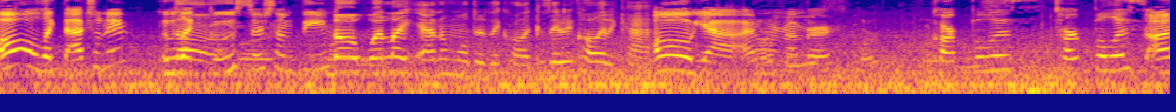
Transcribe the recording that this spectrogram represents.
Oh, like the actual name? It was like goose or something. No, what like animal did they call it? Because they didn't call it a cat. Oh yeah, I don't remember. Carpulus, Turpulus. I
